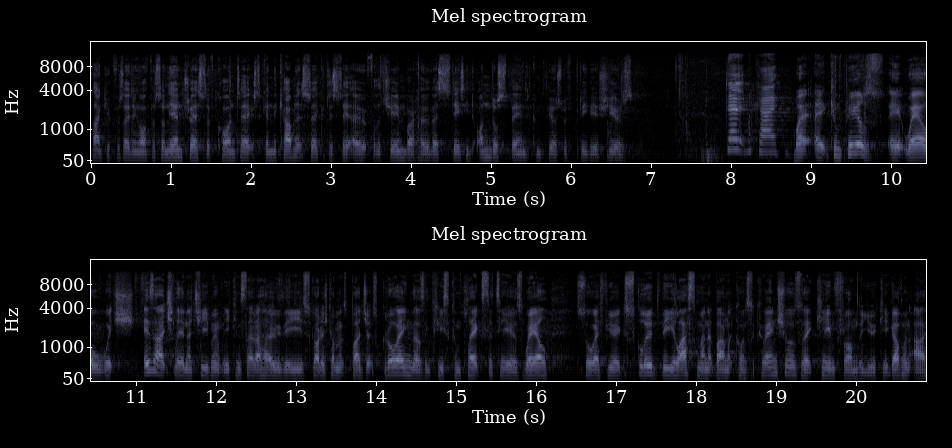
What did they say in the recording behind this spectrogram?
Thank you, Presiding Officer. In the interest of context, can the Cabinet Secretary set out for the Chamber how this stated underspend compares with previous years? Derek Mackay. Well, it compares uh, eh, well, which is actually an achievement when you consider how the Scottish Government's budget's growing. There's increased complexity as well. So if you exclude the last-minute Barnett consequentials that came from the UK Government, uh,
